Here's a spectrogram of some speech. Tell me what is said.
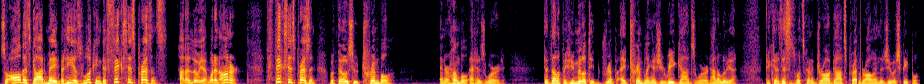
So all this God made, but he is looking to fix his presence. Hallelujah. What an honor. Fix his presence with those who tremble and are humble at his word. Develop a humility, drip a trembling as you read God's word. Hallelujah. Because this is what's going to draw God's presence, draw in the Jewish people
